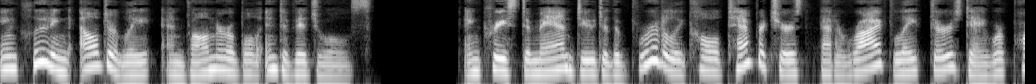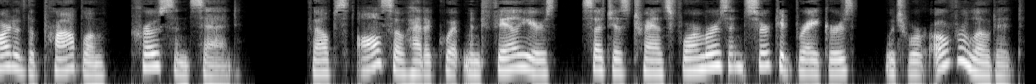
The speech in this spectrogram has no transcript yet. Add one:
including elderly and vulnerable individuals. Increased demand due to the brutally cold temperatures that arrived late Thursday were part of the problem, Croson said. FELPS also had equipment failures, such as transformers and circuit breakers, which were overloaded.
